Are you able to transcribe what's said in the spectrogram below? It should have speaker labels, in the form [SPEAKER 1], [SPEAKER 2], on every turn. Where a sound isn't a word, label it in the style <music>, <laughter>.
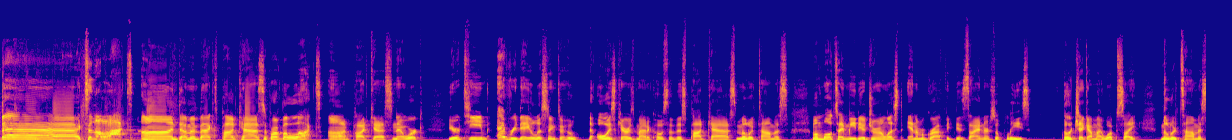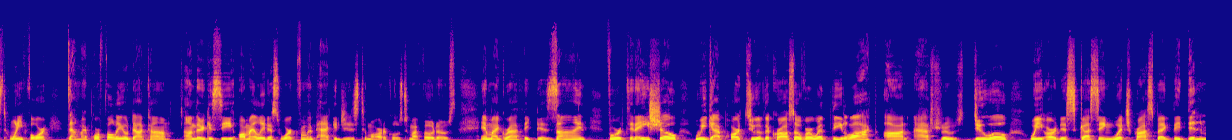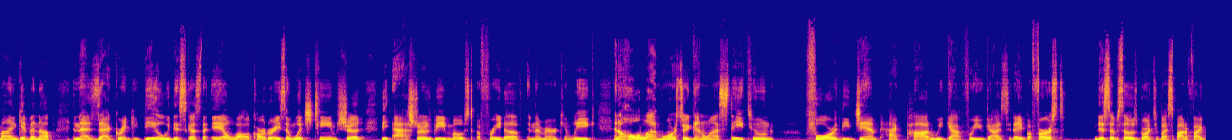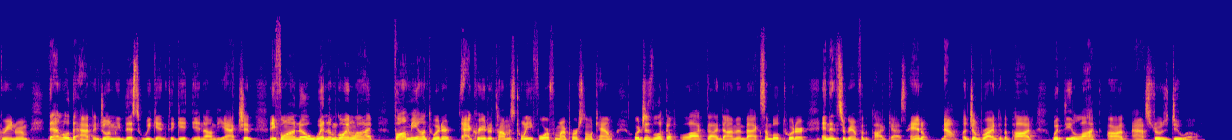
[SPEAKER 1] back to the Locked On Diamondbacks podcast, a part of the Locked On Podcast Network. Your team every day listening to who? The always charismatic host of this podcast, Miller Thomas. I'm a multimedia journalist and I'm a graphic designer, so please go check out my website, millerthomas24.myportfolio.com. On there, you can see all my latest work from my packages to my articles to my photos and my graphic design. For today's show, we got part two of the crossover with the Locked On Astros duo. We are discussing which prospect they didn't mind giving up in that Zack Greinke deal. We discussed the AL wildcard race and which team should the Astros be most afraid of in the American League, and a whole lot more. So you're gonna want to stay tuned for the jam packed pod we got for you guys today. But first, this episode is brought to you by Spotify Green Room. Download the app and join me this weekend to get in on the action. And if you want to know when I'm going live, follow me on Twitter at Creator Thomas24 for my personal account, or just look up Locked On Diamondbacks on both Twitter and Instagram for the podcast handle. Now, let's jump right into the pod with the Locked On Astros duo.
